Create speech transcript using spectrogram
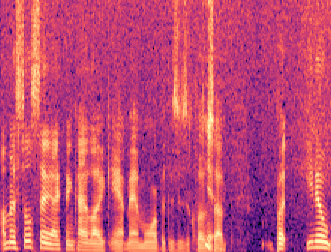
I'm going to still say I think I like Ant Man more, but this is a close Yeah. up. But, you know,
